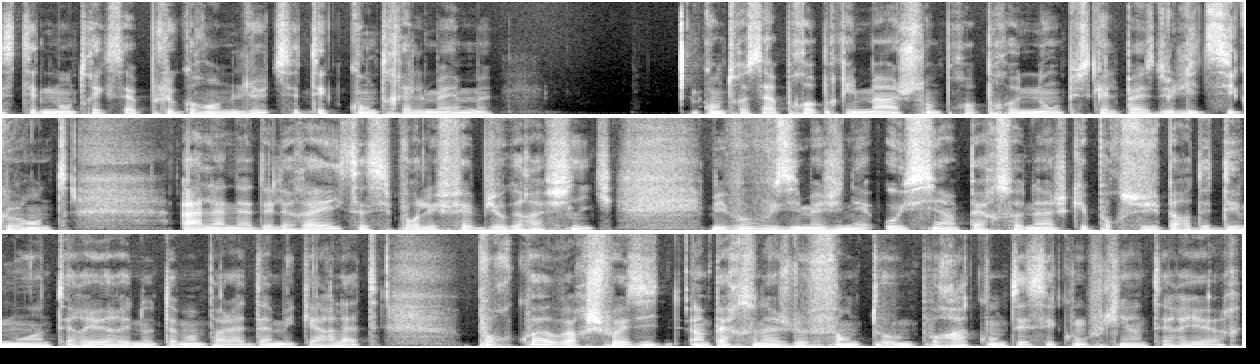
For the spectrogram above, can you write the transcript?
c'était de montrer que sa plus grande lutte, c'était contre elle-même, contre sa propre image, son propre nom, puisqu'elle passe de Lindsey Grant à Lana Del Rey. Ça, c'est pour les faits biographiques. Mais vous, vous imaginez aussi un personnage qui est poursuivi par des démons intérieurs, et notamment par la Dame écarlate. Pourquoi avoir choisi un personnage de fantôme pour raconter ces conflits intérieurs,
